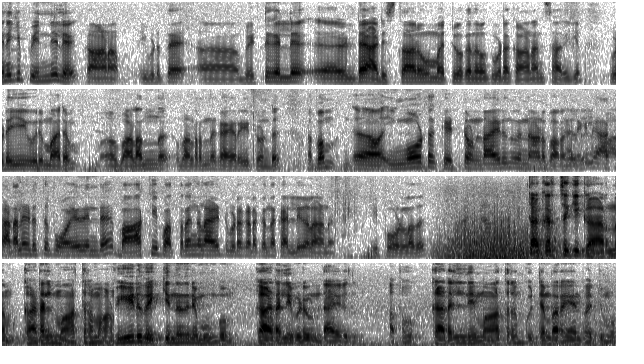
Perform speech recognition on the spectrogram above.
എനിക്ക് പിന്നിൽ കാണാം. ഇവിടുത്തെ വെട്ടുകല്ലുകളുടെ അടിസ്ഥാനവും മറ്റുമൊക്കെ നമുക്കിവിടെ കാണാൻ സാധിക്കും. ഇവിടെ ഈ ഒരു മരം വളർന്ന് വളർന്ന് കയറിയിട്ടുണ്ട്. അപ്പം ഇങ്ങോട്ട് കെട്ടുണ്ടായിരുന്നു എന്നാണ് പറഞ്ഞത്. അല്ലെങ്കിൽ ആ കടലെടുത്ത് പോയതിന്റെ ബാക്കി പത്രങ്ങളായിട്ട് ഇവിടെ കിടക്കുന്ന കല്ലുകളാണ് ഇപ്പോൾ ഉള്ളത്. തകർച്ചയ്ക്ക് കാരണം കടൽ മാത്രമാണ്. വീട് വെക്കുന്നതിന് മുമ്പും കടൽ ഇവിടെ ഉണ്ടായിരുന്നു. അപ്പോൾ കടലിനെ മാത്രം കുറ്റം പറയാൻ പറ്റുമോ?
